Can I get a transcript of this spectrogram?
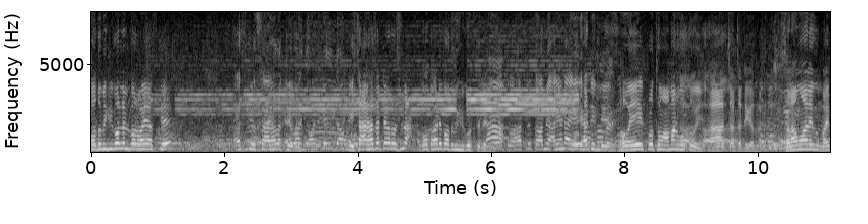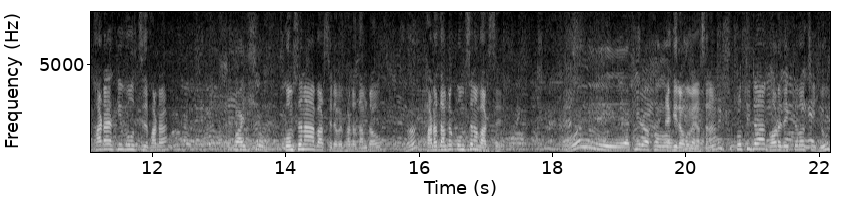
কত বিক্রি করলেন বড় ভাই আজকে? আজকে চার হাজার টাকা। এই চার হাজার টাকা রসুন গত হাটে কত বিক্রি করছিলেন? তো আমি আনি না এই হাটে ও এই প্রথম আমার মতোই। আচ্ছা আচ্ছা ঠিক আছে। সালামু আলাইকুম। ভাই ফাটা কি বলছে ফাটা? কমছে না বাড়ছে ভাই ফাটার দামটাও? ফাটার দামটা কমছে না বাড়ছে? ওই একই রকম একই রকমই আছে না? প্রতিটা ঘরে দেখতে পাচ্ছি হিউজ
